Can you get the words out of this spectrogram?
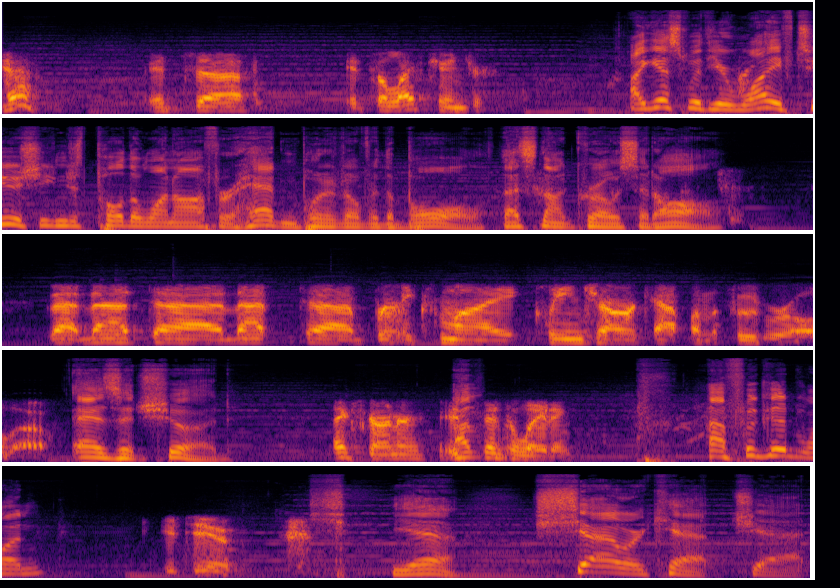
Yeah, it's uh, it's a life changer. I guess with your wife, too, she can just pull the one off her head and put it over the bowl. That's not gross at all. That that uh, that uh, breaks my clean shower cap on the food roll, though. As it should. Thanks, Garner. It's I'm- scintillating. Have a good one. You too. Yeah. Shower cap chat.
